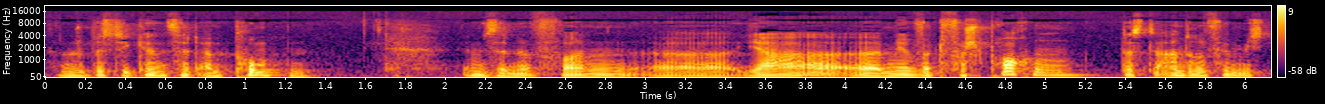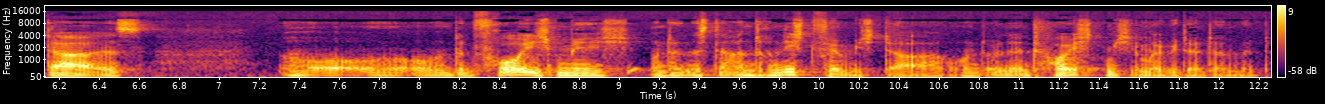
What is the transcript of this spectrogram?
sondern du bist die ganze Zeit am Pumpen, im Sinne von, äh, ja, äh, mir wird versprochen, dass der andere für mich da ist, und dann freue ich mich und dann ist der andere nicht für mich da und, und enttäuscht mich immer wieder damit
